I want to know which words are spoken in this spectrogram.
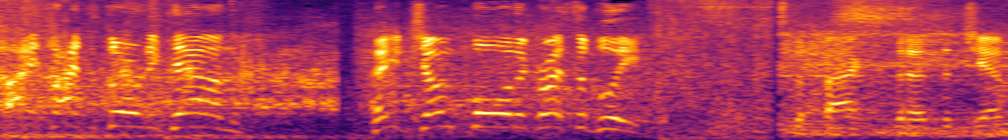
Eyesight is already down. They jump forward aggressively. It's the fact that the gem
